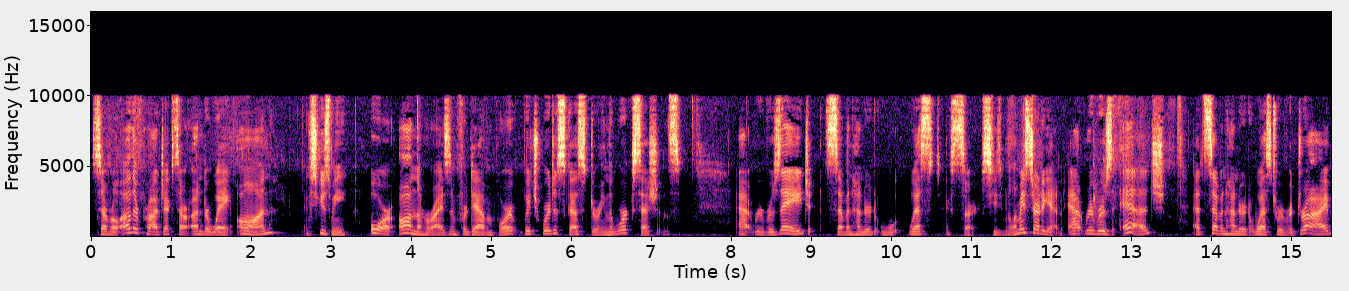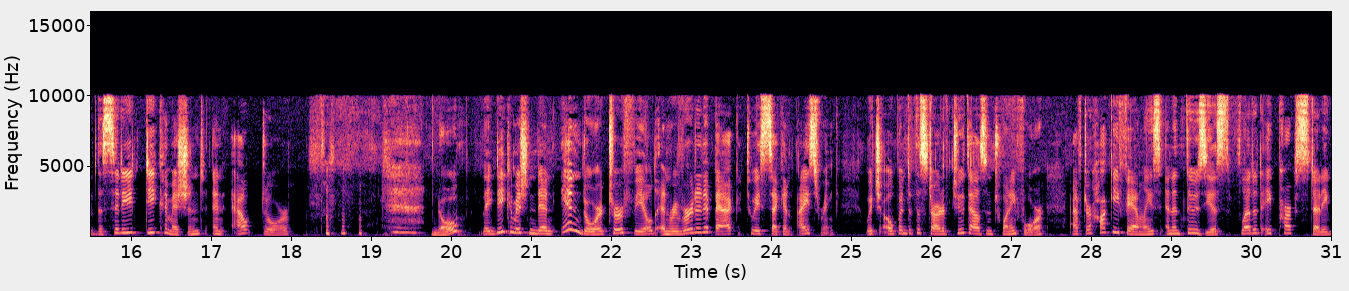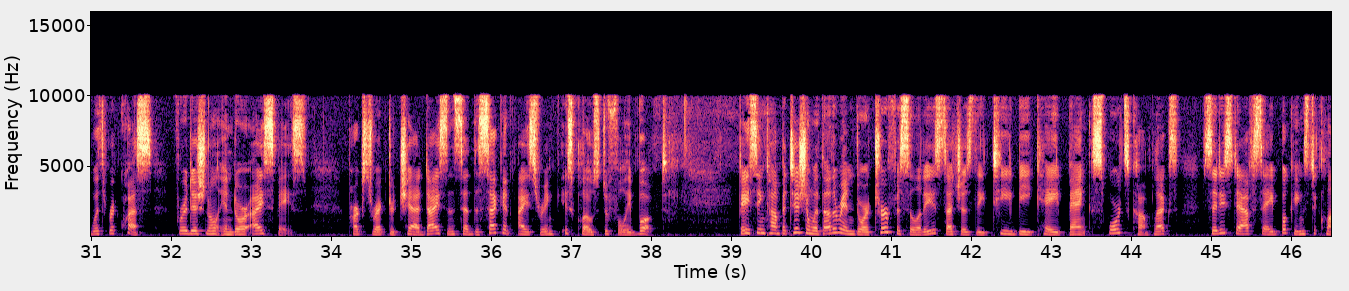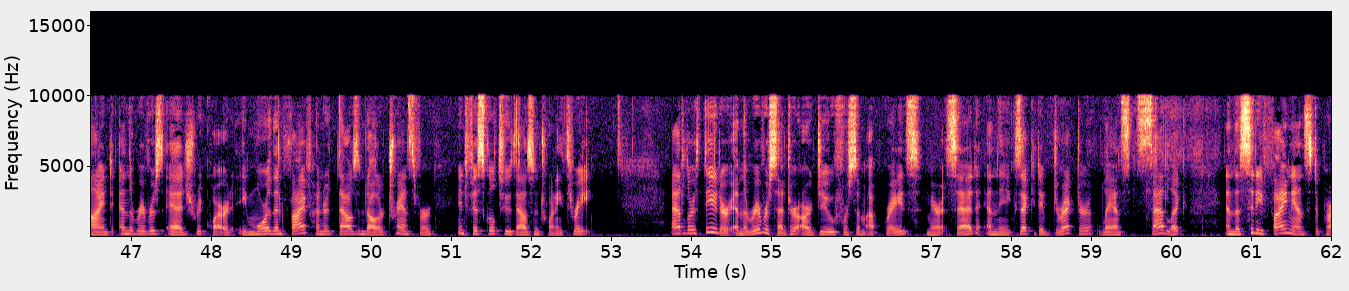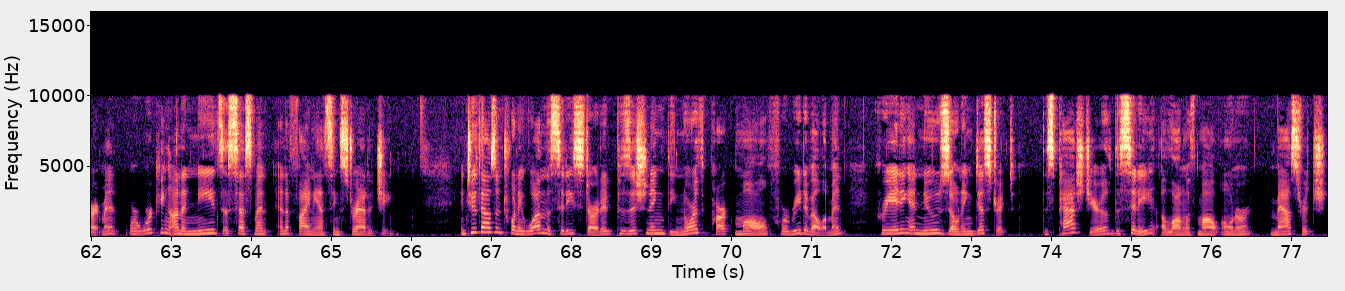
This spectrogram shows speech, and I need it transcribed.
Several other projects are underway on excuse me, or on the horizon for Davenport, which were discussed during the work sessions. At River's Edge, 700 West, sorry, excuse me, let me start again. At River's Edge, at 700 West River Drive, the city decommissioned an outdoor, nope, they decommissioned an indoor turf field and reverted it back to a second ice rink, which opened at the start of 2024 after hockey families and enthusiasts flooded a park study with requests for additional indoor ice space. Parks Director Chad Dyson said the second ice rink is close to fully booked. Facing competition with other indoor turf facilities, such as the TBK Bank Sports Complex, city staff say bookings declined and the river's edge required a more than $500,000 transfer in fiscal 2023. Adler Theater and the River Center are due for some upgrades, Merritt said, and the executive director, Lance Sadlick, and the City Finance Department were working on a needs assessment and a financing strategy. In 2021, the city started positioning the North Park Mall for redevelopment, creating a new zoning district. This past year, the city, along with mall owner Macerich,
